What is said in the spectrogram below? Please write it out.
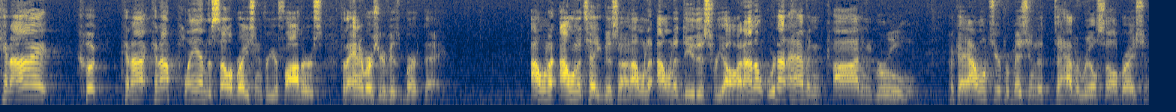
can I cook, can I, can I plan the celebration for your father's, for the anniversary of his birthday? I want to I want to take this on. I want to I want to do this for y'all. And I don't we're not having cod and gruel. Okay, I want your permission to, to have a real celebration.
